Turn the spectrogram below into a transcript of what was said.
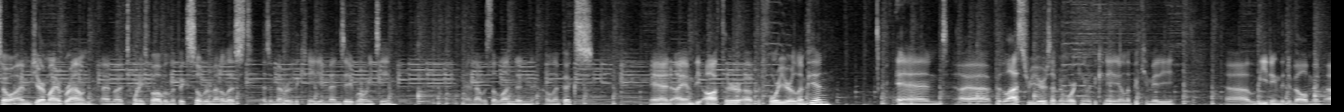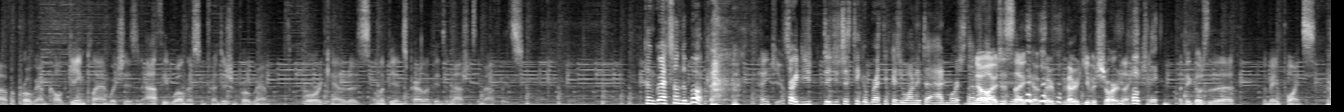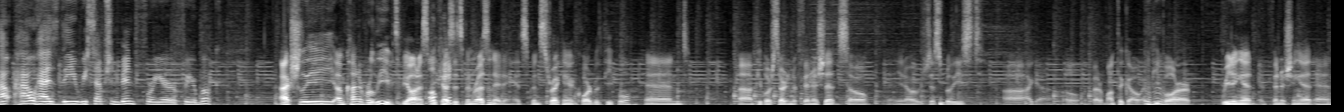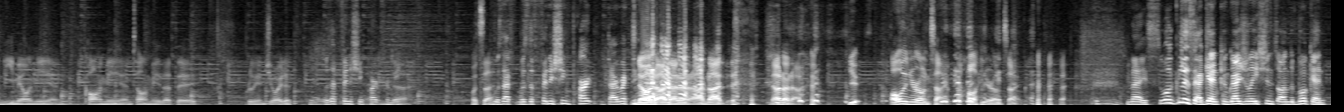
So I'm Jeremiah Brown. I'm a 2012 Olympic silver medalist as a member of the Canadian men's eight rowing team, and that was the London Olympics. And I am the author of the Four-Year Olympian. And uh, for the last three years, I've been working with the Canadian Olympic Committee, uh, leading the development of a program called Game Plan, which is an athlete wellness and transition program for Canada's Olympians, Paralympians, and national team athletes. Congrats on the book. Thank you. Sorry, did you, did you just take a breath because you wanted to add more stuff? No, I was just like, uh, better, better keep it short. Like, Okay. I think those are the, the main points. how how has the reception been for your for your book? Actually, I'm kind of relieved, to be honest, because Okay. it's been resonating. It's been striking a chord with people, and uh, people are starting to finish it. So, you know, it was just released uh, I got a little, about a month ago, and people are reading it and finishing it and emailing me and calling me and telling me that they really enjoyed it. Yeah, was that finishing part for me? uh, what's that? was that was the finishing part directed? No, no, no, no, no. I'm not. no, no, no. You all in your own time. All in your own time. Nice. Well, listen again. Congratulations on the book, and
